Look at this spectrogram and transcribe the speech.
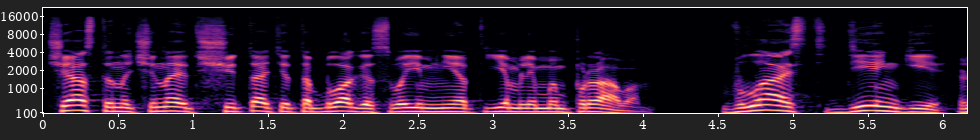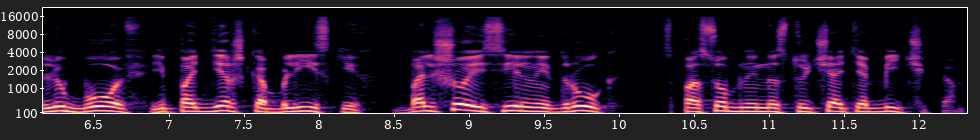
часто начинает считать это благо своим неотъемлемым правом. Власть, деньги, любовь и поддержка близких, большой и сильный друг, способный настучать обидчикам.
